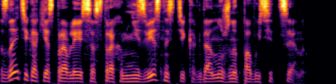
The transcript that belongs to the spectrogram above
Знаете, как я справляюсь со страхом неизвестности, когда нужно повысить цену?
